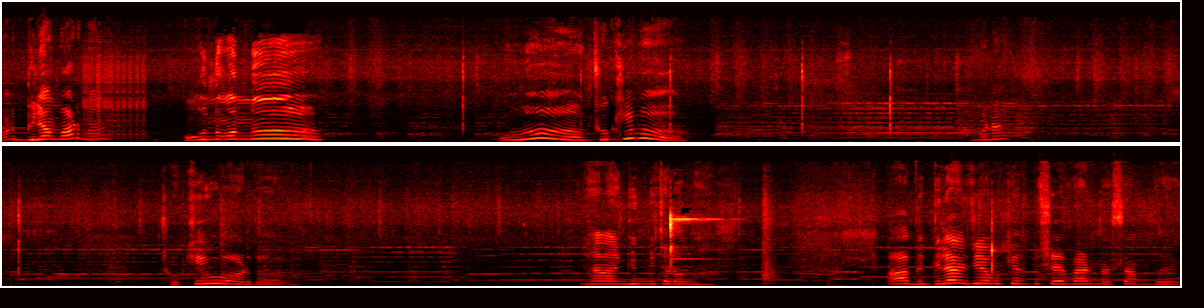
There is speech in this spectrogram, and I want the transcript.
Onu bilen var mı? Onu onu. Oğlum çok iyi bu. Bu ne? Çok iyi bu arada. Hemen gün biter ama. Abi dilenciye bu kez bir şey vermesem de.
